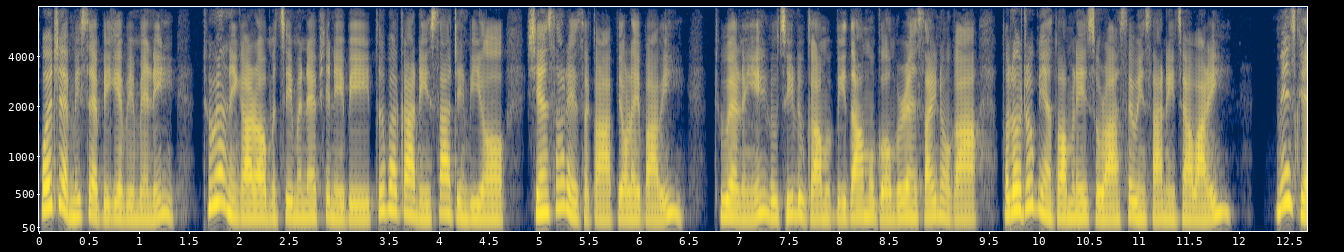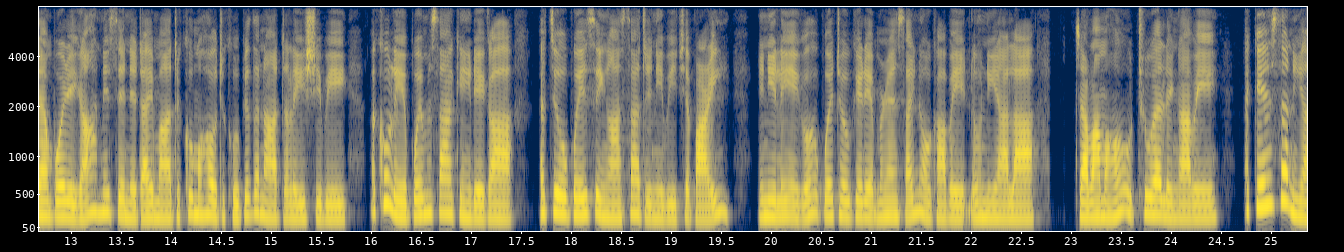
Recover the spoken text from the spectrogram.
ပွဲတက်မိတ်ဆက်ပေးခဲ့ပေမဲ့လည်းထူအယ်လင်ကတော့မချေမနှက်ဖြစ်နေပြီးသူ့ဘက်ကနေစတင်ပြီးတော့ရန်စားတဲ့စကားပြောလိုက်ပါပြီ။ထူအယ်လင်ရဲ့လူကြီးလူကောင်းမပြီးသားမှုကောင်ဗရန်ဆိုင်တော်ကဘလို့တို့ပြန်သွားမလဲဆိုတာစိတ်ဝင်စားနေကြပါရီ။ Miss Grand ပွဲတွေကနှစ်စဉ်နှစ်တိုင်းမှာတစ်ခုမဟုတ်တစ်ခုပြဿနာတလေးရှိပြီးအခုလေပွဲမစခင်တည်းကအကြိုပွဲစဉ်ကစတင်နေပြီဖြစ်ပါရီ။နေနေလေးကိုပွဲထုတ်ခဲ့တဲ့မရန်ဆိုင်တော်ကပဲလုံနေရလား။ဒါမှမဟုတ်ထူအက်လင်ကပဲအကဲဆက်နေရ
